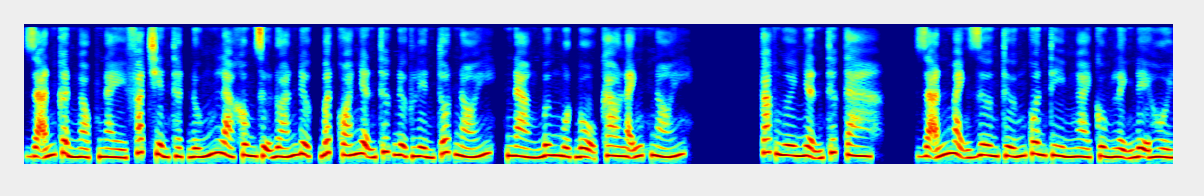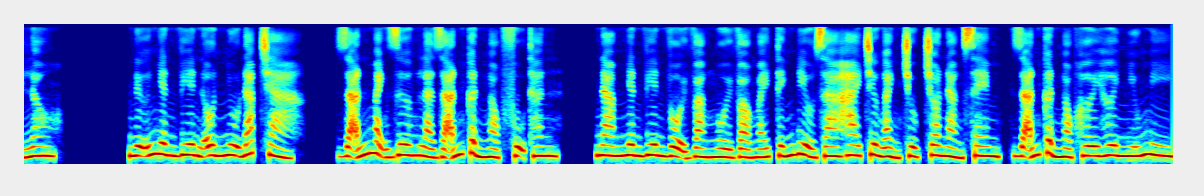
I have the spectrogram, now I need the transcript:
Giãn cần ngọc này phát triển thật đúng là không dự đoán được bất quá nhận thức được liền tốt nói, nàng bưng một bộ cao lãnh nói. Các ngươi nhận thức ta. Giãn mạnh dương tướng quân tìm ngài cùng lệnh đệ hồi lâu. Nữ nhân viên ôn nhu đáp trả. Giãn mạnh dương là giãn cần ngọc phụ thân. Nam nhân viên vội vàng ngồi vào máy tính điều ra hai chương ảnh chụp cho nàng xem, giãn cần ngọc hơi hơi nhíu mi,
